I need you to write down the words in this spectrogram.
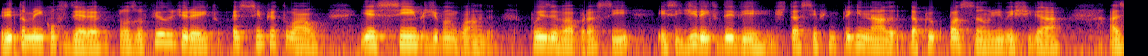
Ele também considera que a filosofia do direito é sempre atual e é sempre de vanguarda, por reservar para si esse direito-dever de estar sempre impregnada da preocupação de investigar as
